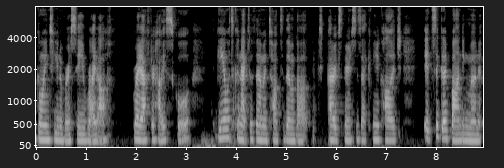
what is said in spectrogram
going to university right off right after high school being able to connect with them and talk to them about our experiences at community college it's a good bonding moment,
